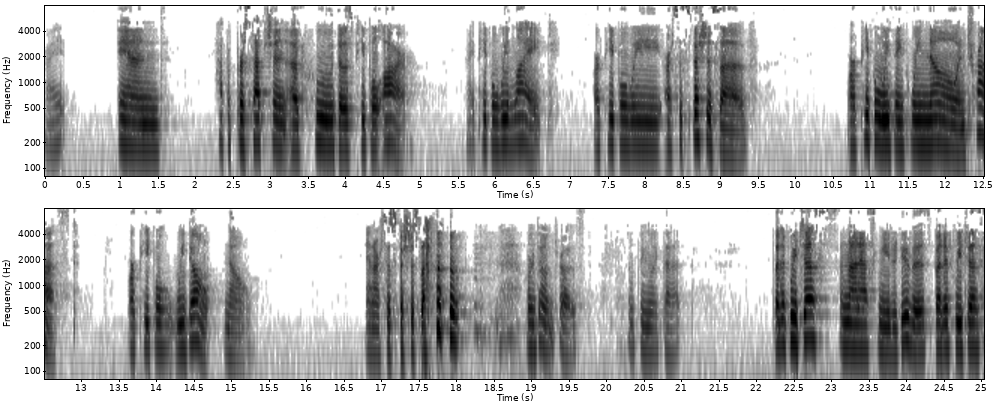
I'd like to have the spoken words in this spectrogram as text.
right? And have a perception of who those people are, right? People we like, or people we are suspicious of, or people we think we know and trust, or people we don't know and are suspicious of or don't trust, something like that. But if we just, I'm not asking you to do this, but if we just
